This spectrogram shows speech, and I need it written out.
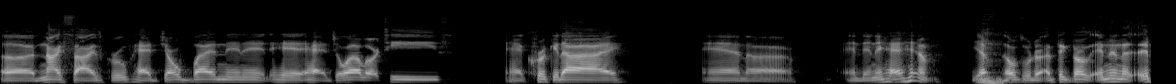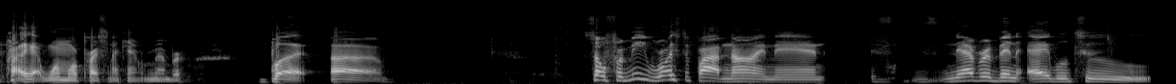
Uh nice size group. Had Joe Budden in it, had had Joel Ortiz, had Crooked I, and uh and then it had him. Yep, Mhm. those were the, I think those, and then it, it probably had one more person I can't remember, but uh, so for me, Royce the Five Nine man, has never been able to.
